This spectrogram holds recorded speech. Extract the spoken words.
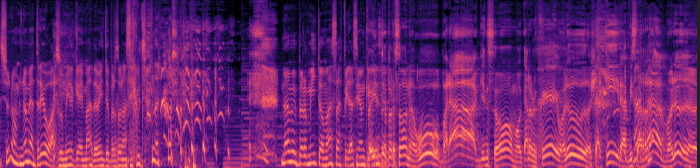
Yo no, no me atrevo a asumir que hay más de 20 personas escuchando. No me permito más aspiración que 20 eso. personas, ¡uh! ¡Pará! ¿Quién somos? Carol G, boludo. Shakira, Bizarrap, boludo.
